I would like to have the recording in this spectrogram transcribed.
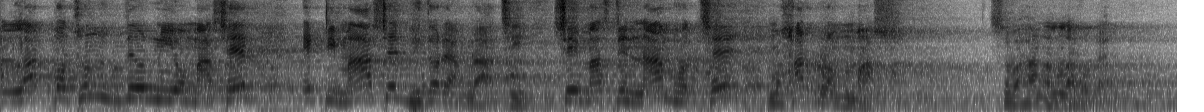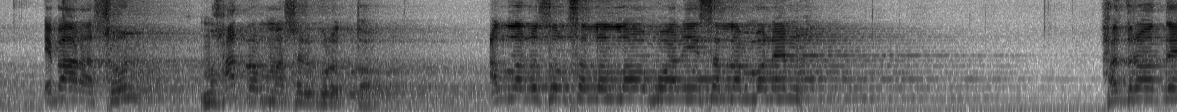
আল্লাহর পছন্দনীয় মাসের একটি মাসের ভিতরে আমরা আছি। সেই মাসটির নাম হচ্ছে মহারম মাস। সুবাহান আল্লাহ বলেন। এবার আসুন মহারম মাসের গুরুত্ব। আল্লাহ রসুল সাল্লাহ আলী সাল্লাম বলেন হজরতে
